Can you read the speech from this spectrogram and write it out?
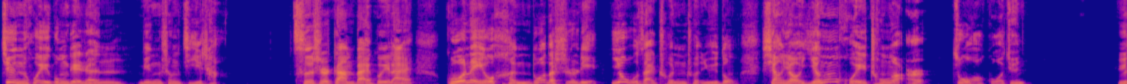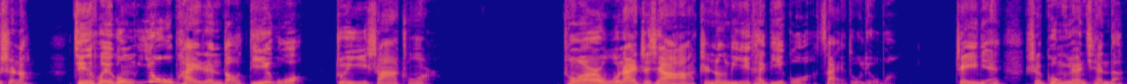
晋惠公这人名声极差，此时战败归来，国内有很多的势力又在蠢蠢欲动，想要迎回重耳做国君。于是呢，晋惠公又派人到敌国追杀重耳。重耳无奈之下，只能离开敌国，再度流亡。这一年是公元前的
